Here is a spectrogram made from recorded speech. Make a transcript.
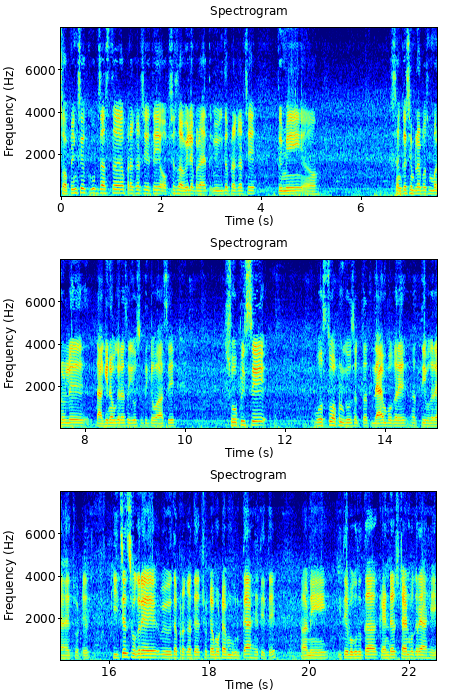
शॉपिंगचे खूप जास्त प्रकारचे इथे ऑप्शन्स अवेलेबल आहेत. विविध प्रकारचे तुम्ही अ, शंख शिंपल्यापासून बनवले दागिने वगैरे असं घेऊ शकते किंवा असे शोपीसचे वस्तू आपण घेऊ शकतात. लॅम्प वगैरे हत्ती वगैरे आहेत छोटे. किचन्स वगैरे विविध प्रकारच्या छोट्या मोठ्या मूर्त्या आहेत इथे. आणि इथे बघू शकता कॅन्डल स्टँड वगैरे आहे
